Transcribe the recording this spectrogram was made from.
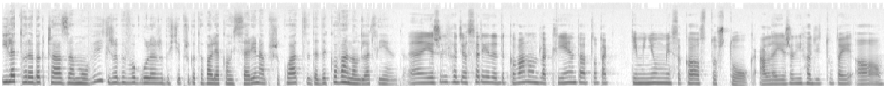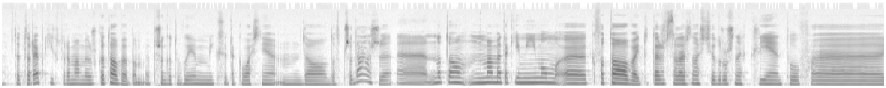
Ile torebek trzeba zamówić, żeby w ogóle, żebyście przygotowali jakąś serię, na przykład dedykowaną dla klienta? E, Jeżeli chodzi o serię dedykowaną dla klienta, to takie minimum jest około 100 sztuk, ale jeżeli chodzi tutaj o te torebki, które mamy już gotowe, bo my przygotowujemy miksy tak właśnie mm, do, do sprzedaży, e, no to mamy takie minimum e, kwotowe i to też w zależności od różnych klientów e,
